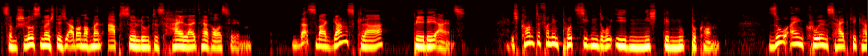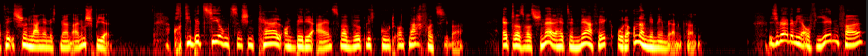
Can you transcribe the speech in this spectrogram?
Zum Schluss möchte ich aber noch mein absolutes Highlight herausheben. Das war ganz klar BD1. Ich konnte von dem putzigen Druiden nicht genug bekommen. So einen coolen Sidekick hatte ich schon lange nicht mehr in einem Spiel. Auch die Beziehung zwischen Cal und BD1 war wirklich gut und nachvollziehbar. Etwas, was schnell hätte nervig oder unangenehm werden können. Ich werde mir auf jeden Fall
